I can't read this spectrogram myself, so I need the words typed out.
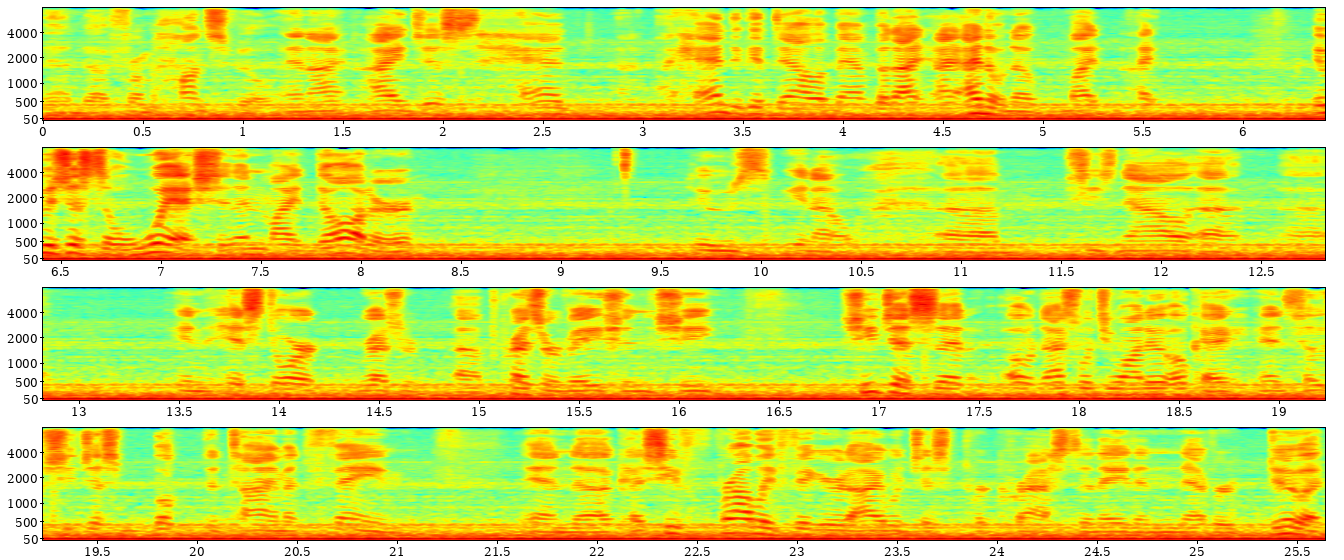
and uh, from Huntsville. And I, I just had, I had to get to Alabama, but I, I, I don't know, my, I, it was just a wish. And then my daughter, who's, you know, um, she's now uh, in historic uh, preservation. She she just said, "Oh, that's what you want to do? Okay." And so she just booked the time at Fame, and because uh, she probably figured I would just procrastinate and never do it,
